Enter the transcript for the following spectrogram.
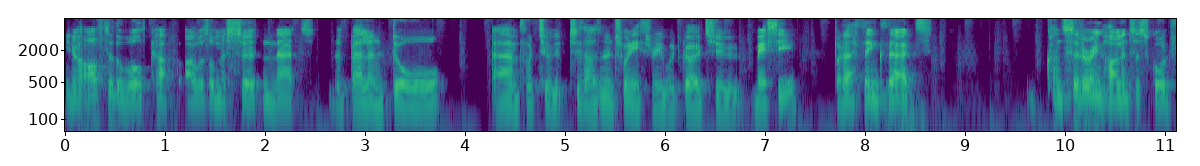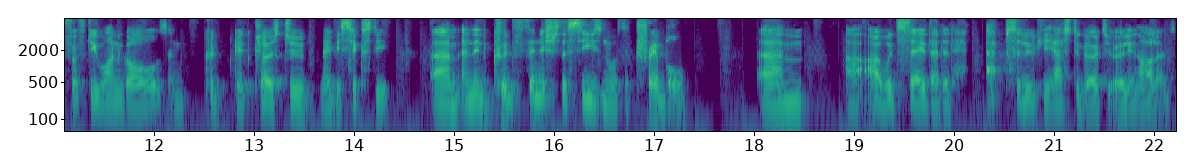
you know, after the World Cup, I was almost certain that the Ballon d'Or um, for two, 2023 would go to Messi. But I think that considering Haaland has scored 51 goals and could get close to maybe 60, um, and then could finish the season with a treble, um, I would say that it absolutely has to go to Erling Haaland.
